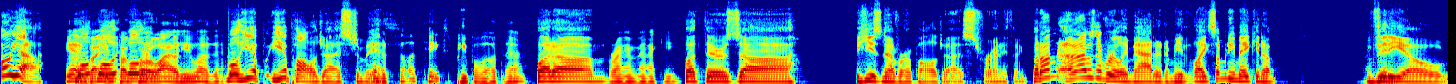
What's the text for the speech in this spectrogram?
oh yeah Yeah, Well- but, well- but well, for a while he wasn't. Well, he he apologized to me, yeah, that's all it takes. People out there. but um, Brian Mackey. but there's uh, he's never apologized for anything. But I'm I was never really mad at him. He, like somebody making a video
